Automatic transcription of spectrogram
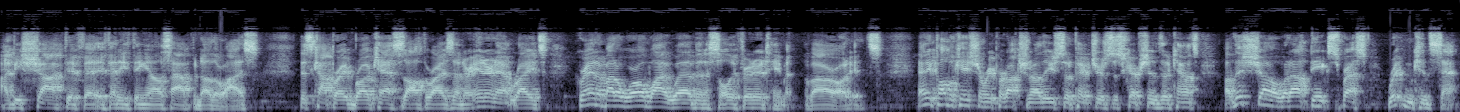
I'd be shocked if, if anything else happened otherwise. This copyright broadcast is authorized under internet rights granted by the World Wide Web and is solely for entertainment of our audience. Any publication, reproduction, or other use of the pictures, descriptions, and accounts of this show without the express written consent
